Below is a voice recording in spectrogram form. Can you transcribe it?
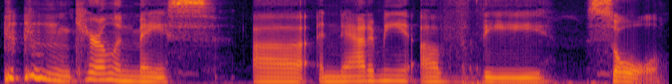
Carolyn Myss, uh, Anatomy of the Soul,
